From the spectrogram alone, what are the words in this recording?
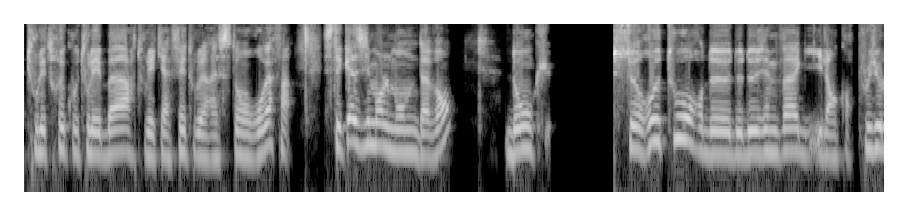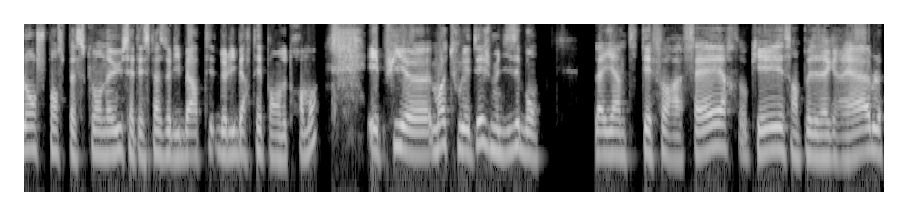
tous les trucs ou tous les bars, tous les cafés, tous les restaurants rouverts. Enfin, c'était quasiment le monde d'avant. Donc, ce retour de, deuxième vague, il est encore plus violent, je pense, parce qu'on a eu cet espace de liberté, de liberté pendant deux trois mois. Et puis euh, moi, tout l'été, je me disais bon, là, il y a un petit effort à faire, ok, c'est un peu désagréable,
